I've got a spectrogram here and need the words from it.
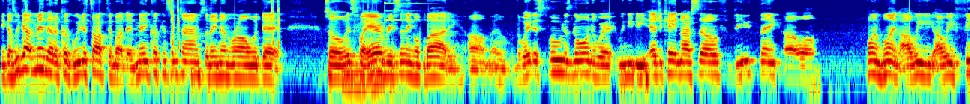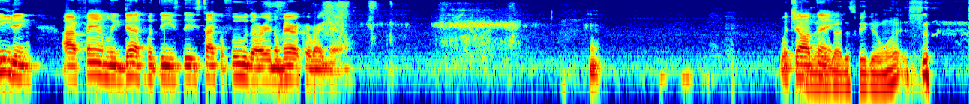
because we got men that are cooking. We just talked about that. Men cooking sometimes, so there ain't nothing wrong with that. So it's for every single body. Um, the way this food is going, and where we need to be educating ourselves. Do you think, uh, well, point blank, are we are we feeding our family death with these these type of foods that are in America right now? What y'all Never think? got to speak at once.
